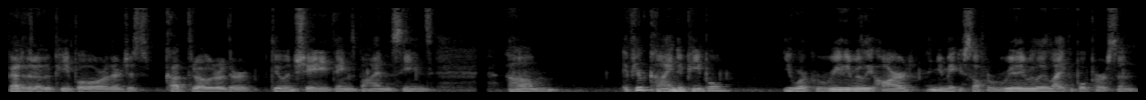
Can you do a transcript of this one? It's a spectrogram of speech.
better than other people, or they're just cutthroat, or they're doing shady things behind the scenes. Um, if you're kind to people, you work really, really hard, and you make yourself a really, really likable person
